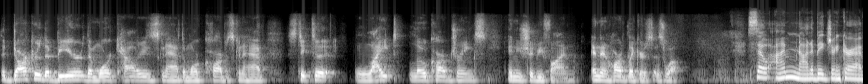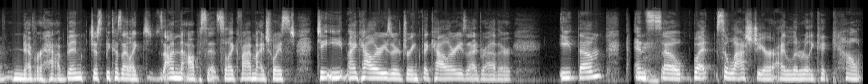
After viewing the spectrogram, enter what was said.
the darker the beer, the more calories it's going to have, the more carbs it's going to have. Stick to light, low carb drinks, and you should be fine. And then hard liquors as well. So I'm not a big drinker. I've never have been just because I like to, I'm the opposite. So like if I have my choice to eat my calories or drink the calories, I'd rather eat them. And mm. so, but so last year I literally could count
